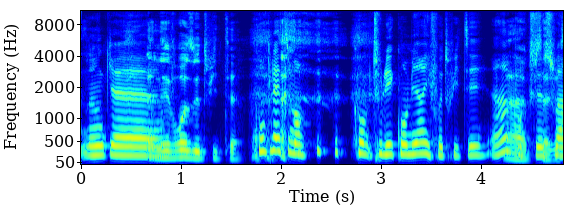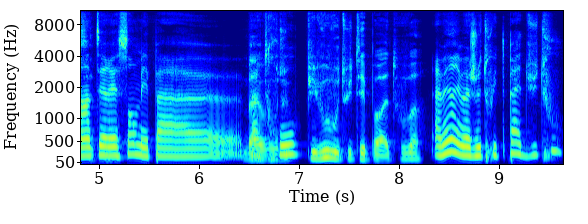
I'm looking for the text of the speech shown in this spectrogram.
Donc euh, La névrose de Twitter. complètement. Com- tous les combien il faut tweeter hein, Ah, pour que ça, ce soit intéressant mais pas euh, Bah, pas vous- trop. Puis vous, vous tweetez pas à tout va. Ah mais non, mais moi je tweete pas du tout.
